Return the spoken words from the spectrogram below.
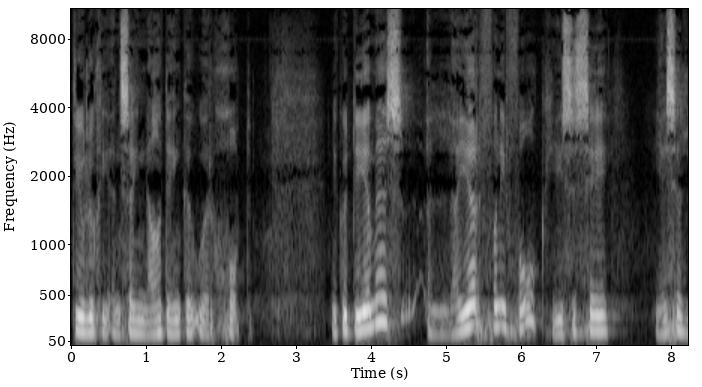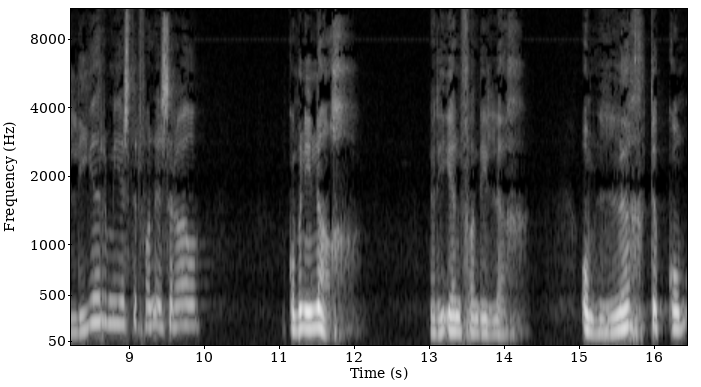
teologie in sy nadenke oor God. Nikodemus, 'n leier van die volk, Jesus sê jy's 'n leermeester van Israel. Kom in die nag na die een van die lig om lig te kom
